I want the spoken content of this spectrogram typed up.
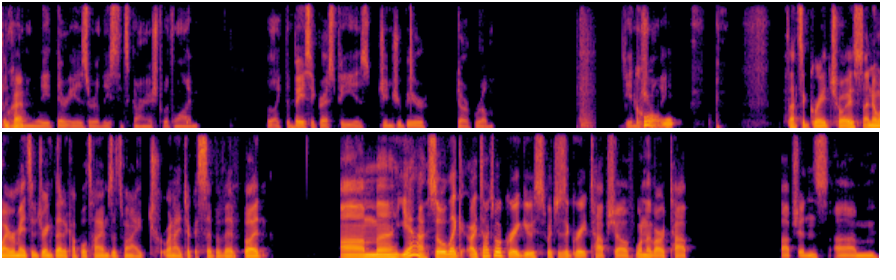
but Okay. normally there is, or at least it's garnished with lime. But like the basic recipe is ginger beer, dark rum. Cool. That's a great choice. I know my roommates have drank that a couple times. That's when I tr- when I took a sip of it, but um uh, yeah. So like I talked about Grey Goose, which is a great top shelf, one of our top options. Um,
